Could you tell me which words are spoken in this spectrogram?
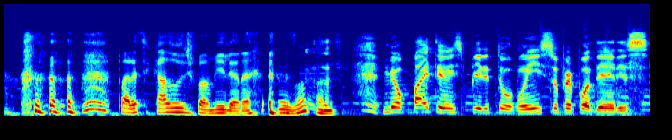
Parece casos de família, né? Exatamente. Meu pai tem um espírito ruim e superpoderes.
